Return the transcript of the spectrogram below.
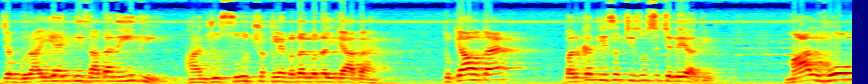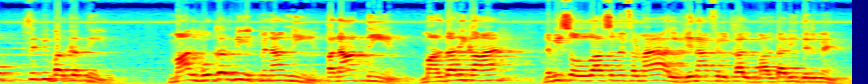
जब बुराइयाँ इतनी ज़्यादा नहीं थी, आज जो सूद शक्लें बदल बदल के आता है तो क्या होता है? बरकत ये सब चीज़ों से चली जाती है। माल हो, फिर भी बरकत नहीं है। माल होकर भी इतमान नहीं है कनात नहीं है। मालदारी कहाँ है? नबी सल्लल्लाहु अलैहि वसल्लम ने फरमाया, अलगिना फिल कल्ब मालदारी दिल में है।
